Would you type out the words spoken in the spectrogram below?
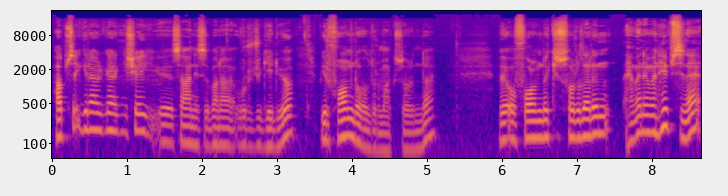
Hapse girerken şey e, sahnesi bana vurucu geliyor. Bir form doldurmak zorunda. Ve o formdaki soruların hemen hemen hepsine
